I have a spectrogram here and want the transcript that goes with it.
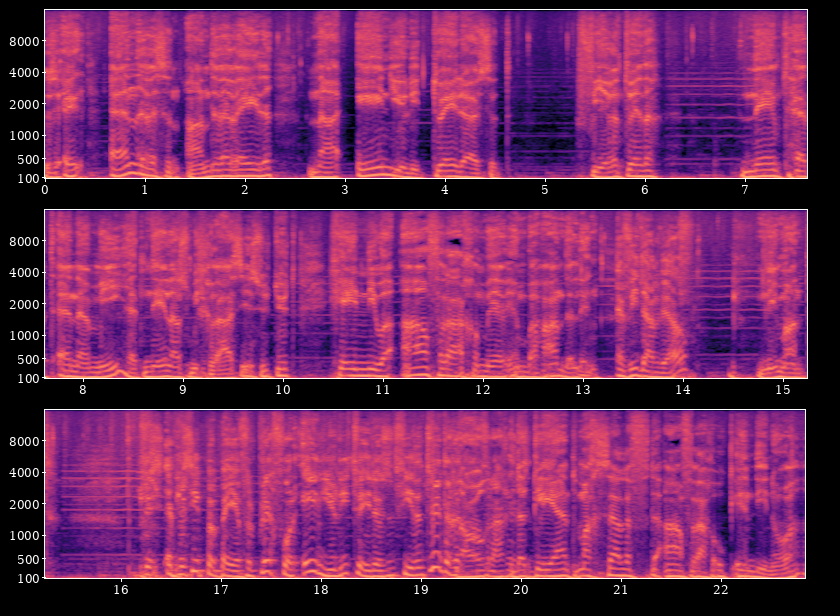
Dus ik, en er is een andere reden. Na 1 juli 2024 neemt het NMI, het Nederlands Migratieinstituut, geen nieuwe aanvragen meer in behandeling. En wie dan wel? Niemand. Dus in principe ben je verplicht voor 1 juli 2024 een aanvraag in Nou, De cliënt mag zelf de aanvraag ook indienen hoor,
